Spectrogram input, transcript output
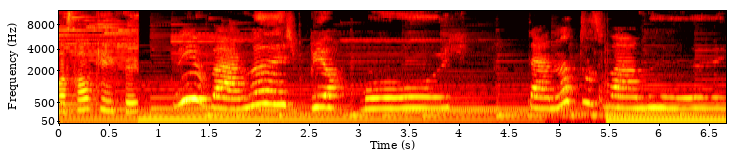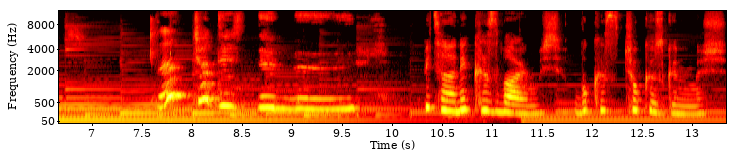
Masal keyfi. Bir varmış bir yokmuş. Tane tuz varmış. Tuz çok üstünmüş. Bir tane kız varmış. Bu kız çok üzgünmüş.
